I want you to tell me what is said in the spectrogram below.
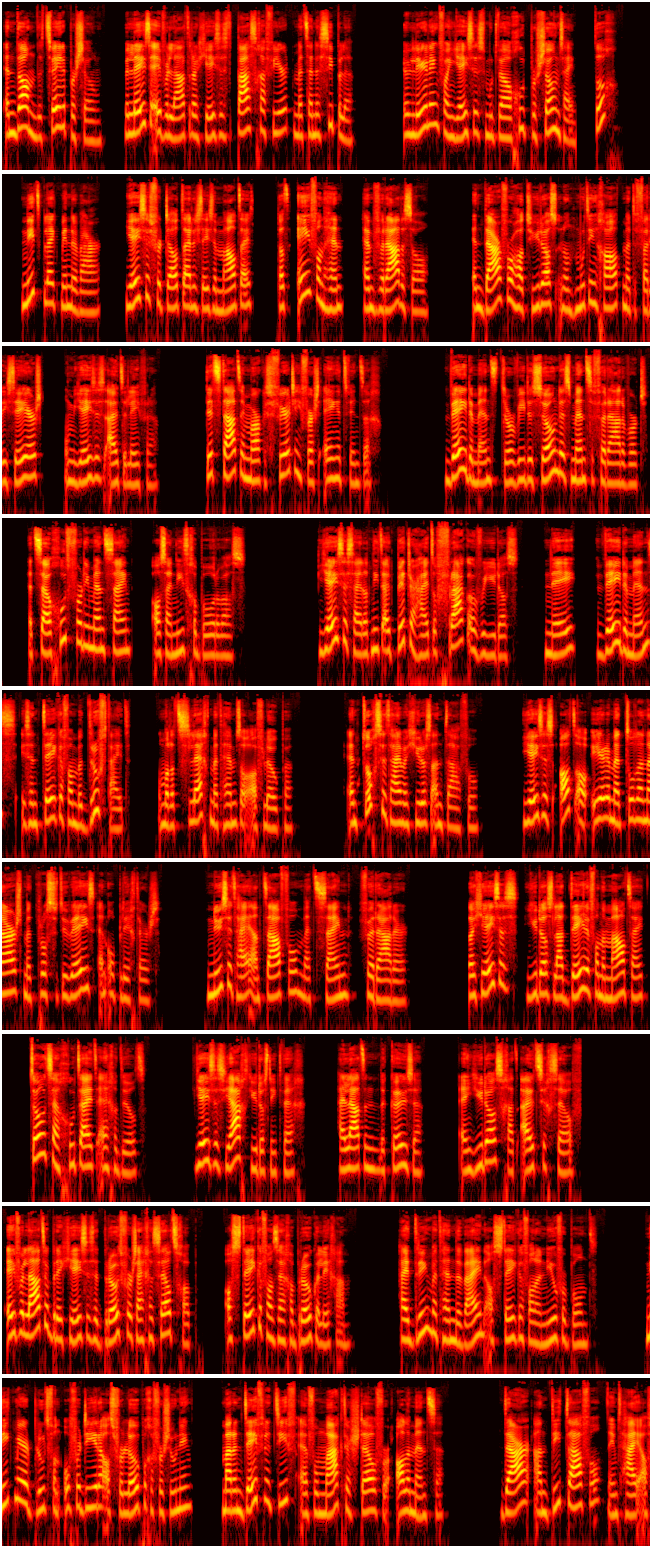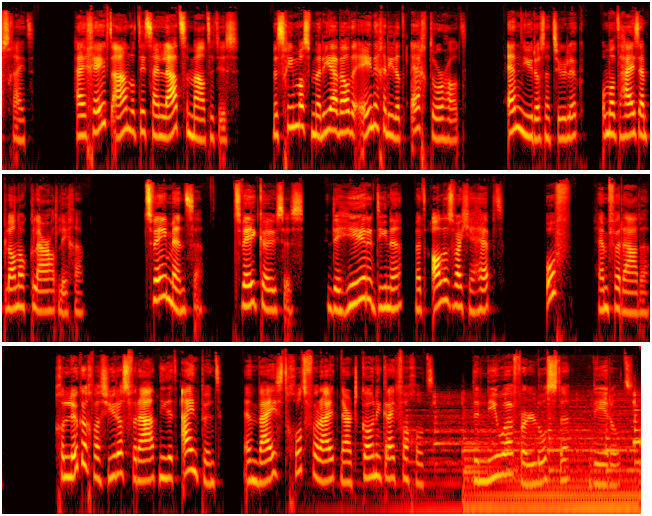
En dan de tweede persoon. We lezen even later dat Jezus de Pascha viert met zijn discipelen. Een leerling van Jezus moet wel een goed persoon zijn, toch? Niet blijkt minder waar. Jezus vertelt tijdens deze maaltijd dat een van hen hem verraden zal. En daarvoor had Judas een ontmoeting gehad met de Fariseërs om Jezus uit te leveren. Dit staat in Marcus 14, vers 21. Wee de mens door wie de zoon des mensen verraden wordt. Het zou goed voor die mens zijn als hij niet geboren was. Jezus zei dat niet uit bitterheid of wraak over Judas. Nee, wee de mens is een teken van bedroefdheid, omdat het slecht met hem zal aflopen. En toch zit hij met Judas aan tafel. Jezus at al eerder met tollenaars, met prostituees en oplichters. Nu zit hij aan tafel met zijn verrader. Dat Jezus Judas laat delen van de maaltijd toont zijn goedheid en geduld. Jezus jaagt Judas niet weg. Hij laat hem de keuze en Judas gaat uit zichzelf. Even later breekt Jezus het brood voor zijn gezelschap, als teken van zijn gebroken lichaam. Hij drinkt met hen de wijn als teken van een nieuw verbond. Niet meer het bloed van offerdieren als voorlopige verzoening, maar een definitief en volmaakt herstel voor alle mensen. Daar, aan die tafel, neemt hij afscheid. Hij geeft aan dat dit zijn laatste maaltijd is. Misschien was Maria wel de enige die dat echt doorhad. En Judas natuurlijk, omdat hij zijn plan al klaar had liggen. Twee mensen, twee keuzes. De Heere dienen met alles wat je hebt, of hem verraden. Gelukkig was Judas verraad niet het eindpunt en wijst God vooruit naar het koninkrijk van God, de nieuwe verloste wereld.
